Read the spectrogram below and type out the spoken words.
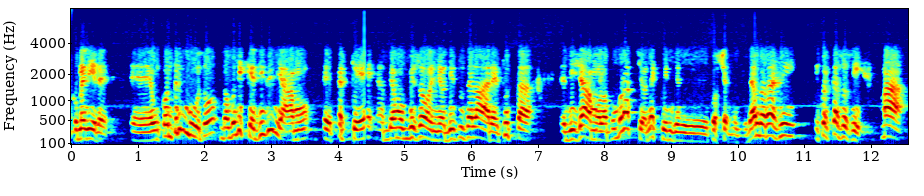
come dire, eh, un contributo, dopodiché ti chiudiamo eh, perché abbiamo bisogno di tutelare tutta eh, diciamo, la popolazione e quindi possiamo chiudere. Allora sì, in quel caso sì, ma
